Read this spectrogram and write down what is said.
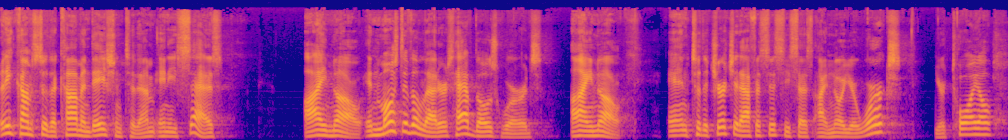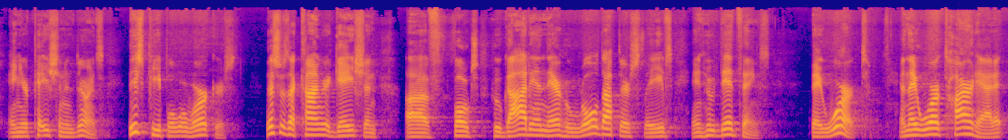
Then he comes to the commendation to them and he says, I know. And most of the letters have those words, I know. And to the church at Ephesus, he says, I know your works, your toil, and your patient endurance. These people were workers. This was a congregation of folks who got in there, who rolled up their sleeves, and who did things. They worked, and they worked hard at it,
